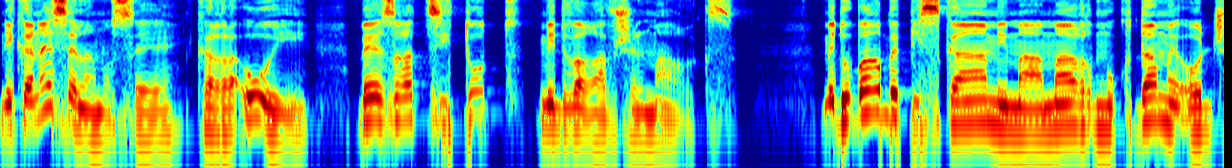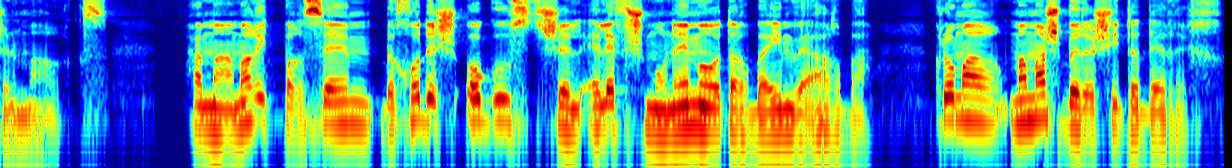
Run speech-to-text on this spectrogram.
ניכנס אל הנושא, כראוי, בעזרת ציטוט מדבריו של מרקס. מדובר בפסקה ממאמר מוקדם מאוד של מרקס. המאמר התפרסם בחודש אוגוסט של 1844, כלומר ממש בראשית הדרך.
